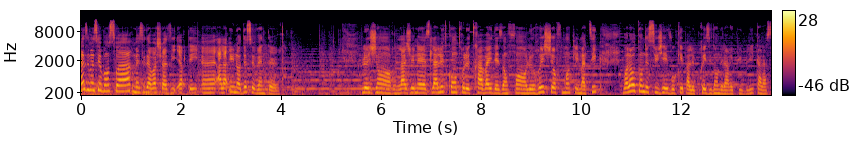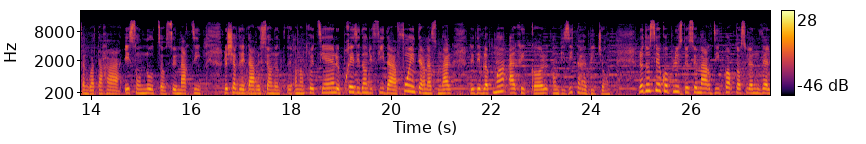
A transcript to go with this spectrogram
Mesdames et messieurs, bonsoir. Merci d'avoir choisi RTI1 à la une de ce 20h. Le genre, la jeunesse, la lutte contre le travail des enfants, le réchauffement climatique, voilà autant de sujets évoqués par le président de la République, Alassane Ouattara, et son hôte ce mardi. Le chef de l'État a reçu en, entretien le président du FIDA, Fonds international de développement agricole, en visite à Abidjan. Le dossier EcoPlus de ce mardi porte sur la nouvelle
